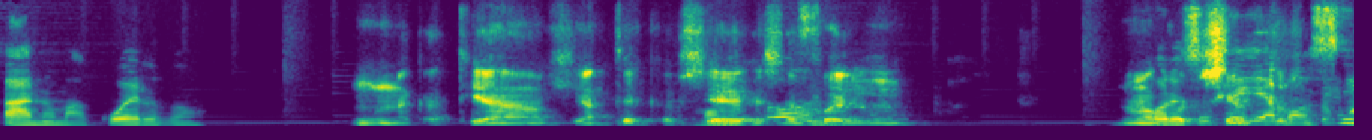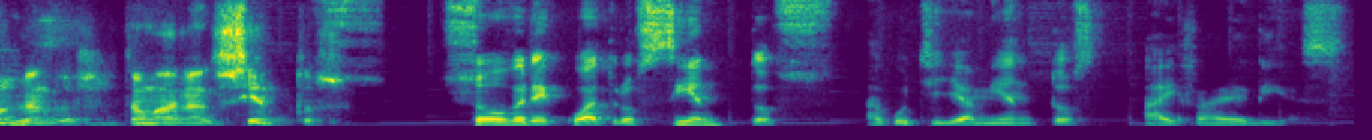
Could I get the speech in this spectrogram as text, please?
Ah, no me acuerdo. Una cantidad gigantesca. ese fue el. No Por eso se llamó estamos hablando, estamos hablando de cientos. Sobre 400 acuchillamientos a israelíes.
